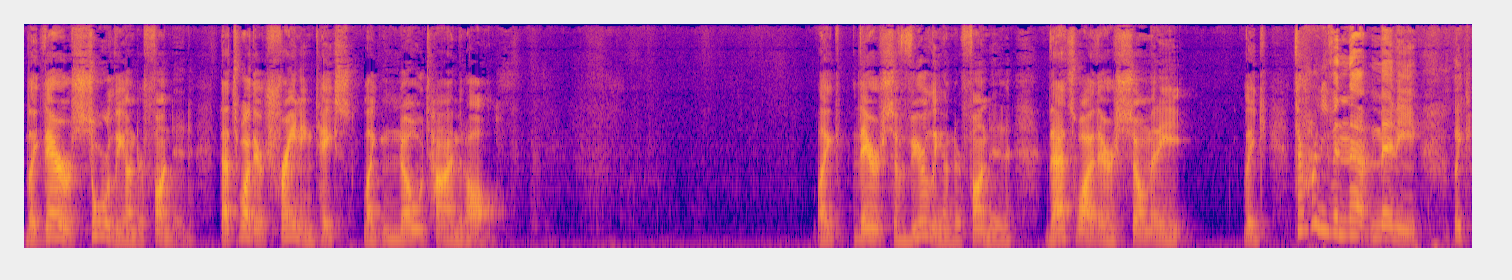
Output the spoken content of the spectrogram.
Like they're sorely underfunded. That's why their training takes like no time at all. Like they're severely underfunded. That's why there are so many like there aren't even that many like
